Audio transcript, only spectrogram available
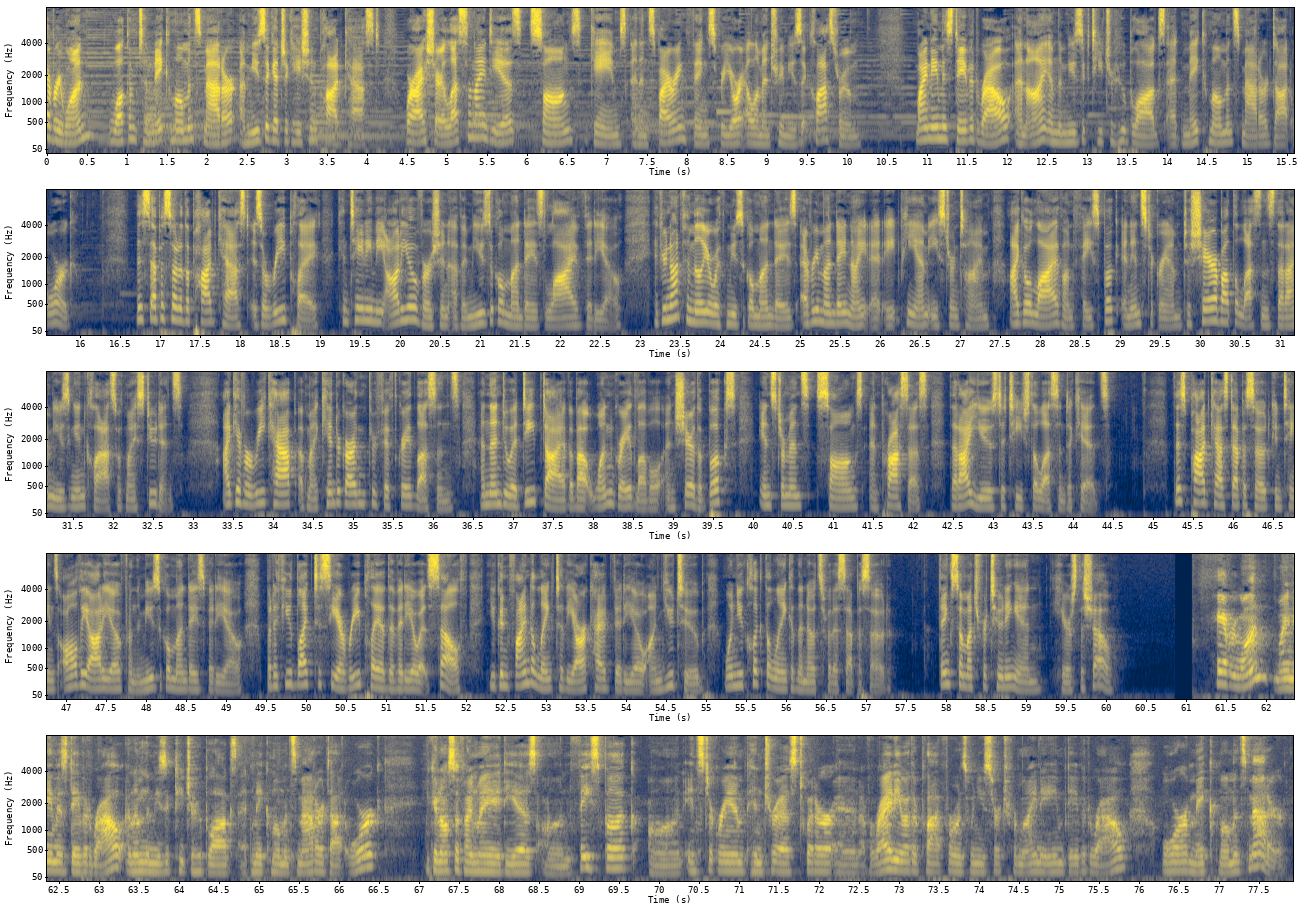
everyone. Welcome to Make Moments Matter, a music education podcast where I share lesson ideas, songs, games, and inspiring things for your elementary music classroom. My name is David Row, and I am the music teacher who blogs at makemomentsmatter.org. This episode of the podcast is a replay containing the audio version of a Musical Mondays live video. If you're not familiar with Musical Mondays, every Monday night at 8 p.m. Eastern Time, I go live on Facebook and Instagram to share about the lessons that I'm using in class with my students. I give a recap of my kindergarten through fifth grade lessons and then do a deep dive about one grade level and share the books, instruments, songs, and process that I use to teach the lesson to kids. This podcast episode contains all the audio from the Musical Mondays video, but if you'd like to see a replay of the video itself, you can find a link to the archived video on YouTube when you click the link in the notes for this episode. Thanks so much for tuning in. Here's the show. Hey everyone, my name is David Row, and I'm the music teacher who blogs at makemomentsmatter.org. You can also find my ideas on Facebook, on Instagram, Pinterest, Twitter, and a variety of other platforms when you search for my name, David Row, or Make Moments Matter.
